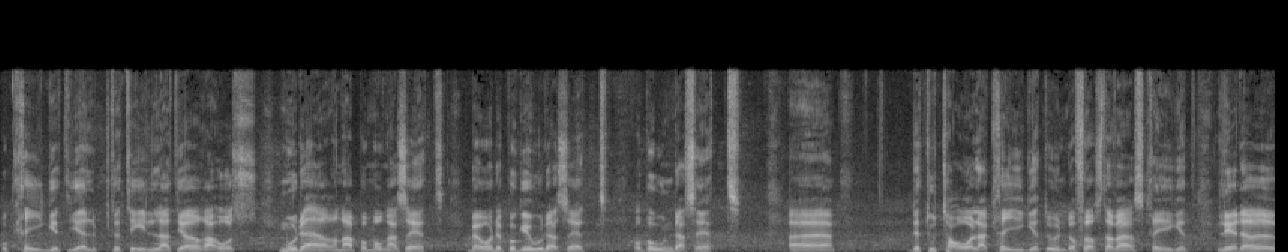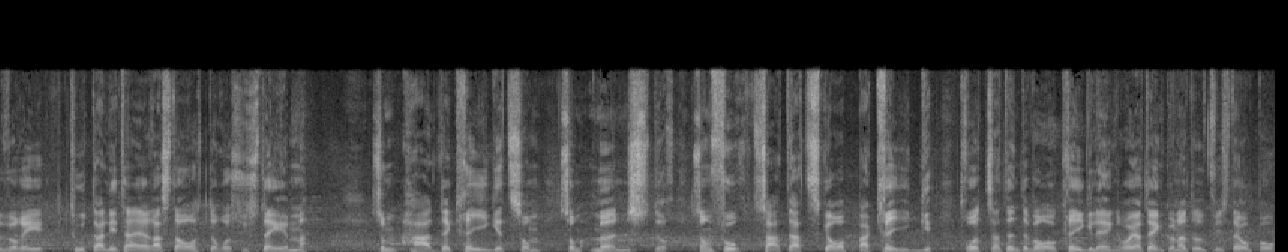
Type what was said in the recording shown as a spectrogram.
och kriget hjälpte till att göra oss moderna på många sätt. Både på goda sätt och på onda sätt. Eh, det totala kriget under första världskriget ledde över i totalitära stater och system som hade kriget som, som mönster, som fortsatte att skapa krig trots att det inte var krig längre. Och jag tänker naturligtvis då på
